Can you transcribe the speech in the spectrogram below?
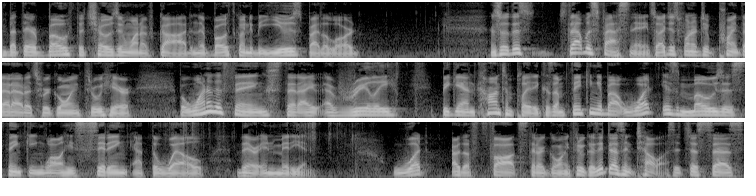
but they're both the chosen one of God, and they're both going to be used by the Lord. And so this so that was fascinating. So I just wanted to point that out as we're going through here. But one of the things that I, I really began contemplating, because I'm thinking about what is Moses thinking while he's sitting at the well there in Midian. What are the thoughts that are going through? Because it doesn't tell us. It just says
